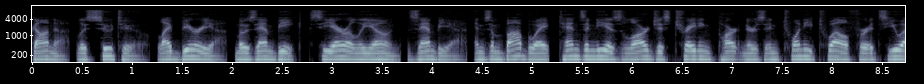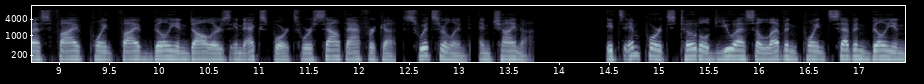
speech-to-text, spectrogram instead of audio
Ghana, Lesotho, Liberia, Mozambique, Sierra Leone, Zambia, and Zimbabwe. Tanzania Tanzania's largest trading partners in 2012 for its US $5.5 billion in exports were South Africa, Switzerland, and China. Its imports totaled US $11.7 billion,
